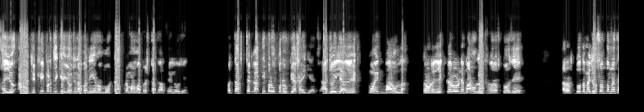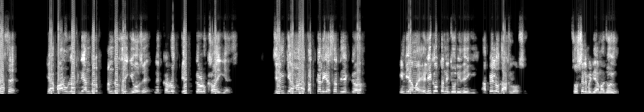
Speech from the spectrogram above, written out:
આ જેટલી પણ જગ્યાએ યોજના બની એમાં મોટા પ્રમાણમાં ભ્રષ્ટાચાર થયેલો છે. પચાસ ટકાથી પણ ઉપર રૂપિયા ખાઈ ગયા છે. આ જોઈ લે એક પોઈન્ટ બાણું કરોડ એક કરોડ ને બાણું લાખ નો રસ્તો છે. આ રસ્તો તમે જોશો ને તમને થશે કે આ બાણું લાખની અંદર અંદર થઈ ગયો છે ને કરોડો, એક કરોડ ખવાઈ ગયા છે. જેમ કે હમણાં તાત્કાલિક અસરથી એક ઇન્ડિયામાં હેલિકોપ્ટરની ચોરી થઈ ગઈ. આ પહેલો દાખલો છે સોશિયલ મીડિયામાં જોયું.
